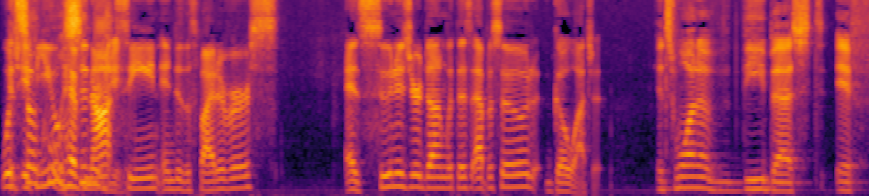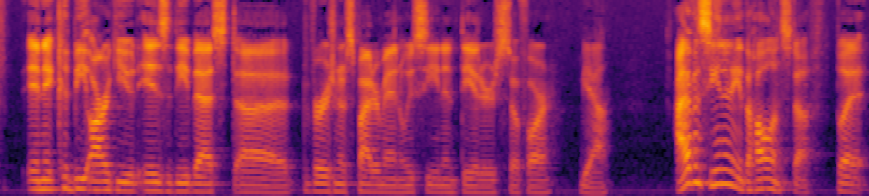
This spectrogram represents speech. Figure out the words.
Which, so if you cool. have not seen Into the Spider Verse, as soon as you're done with this episode, go watch it. It's one of the best, if and it could be argued is the best uh, version of Spider-Man we've seen in theaters so far. Yeah, I haven't seen any of the Holland stuff, but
